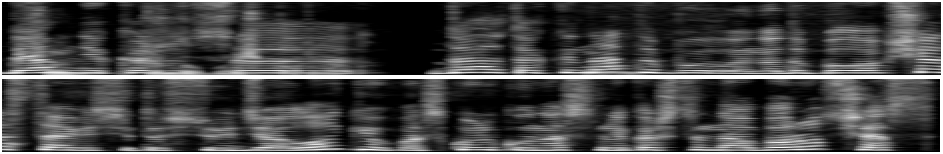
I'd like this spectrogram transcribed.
Да, Что мне думаешь кажется, это? да, так и надо было. Надо было вообще оставить эту всю идеологию, поскольку у нас, мне кажется, наоборот, сейчас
